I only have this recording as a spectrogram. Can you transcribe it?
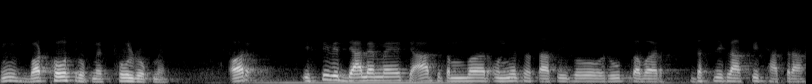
हम्म, बहुत ठोस रूप में स्थूल रूप में। और इसी विद्यालय में चार सितंबर उन्नीस सौ सतासी को रूप कवर दसवीं क्लास की छात्रा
